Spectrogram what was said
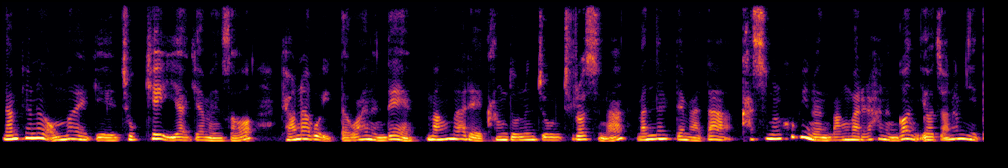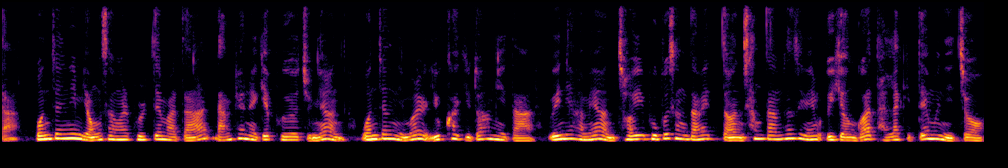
남편은 엄마에게 좋게 이야기하면서 변하고 있다고 하는데 막말의 강도는 좀 줄었으나 만날 때마다 가슴을 후비는 막말을 하는 건 여전합니다. 원장님 영상을 볼 때마다 남편에게 보여주면 원장님을 욕하기도 합니다. 왜냐하면 저희 부부 상담했던 상담 선생님 의견과 달랐기 때문이죠.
